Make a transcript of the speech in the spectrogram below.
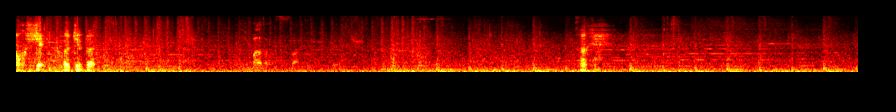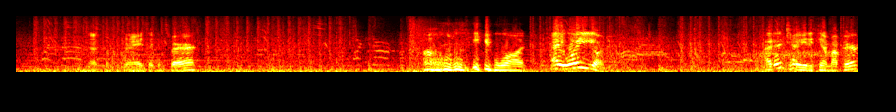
Oh shit! Oh shit! Motherfucking bitch. Okay. Got some grenades I can spare. Only one. Hey, where are you going? I didn't tell you to come up here.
